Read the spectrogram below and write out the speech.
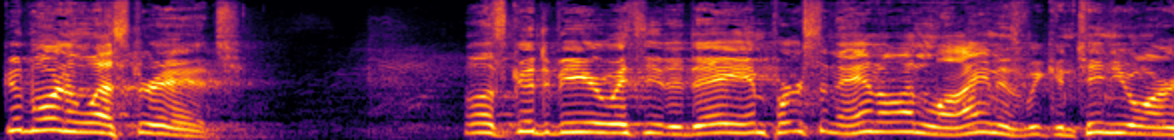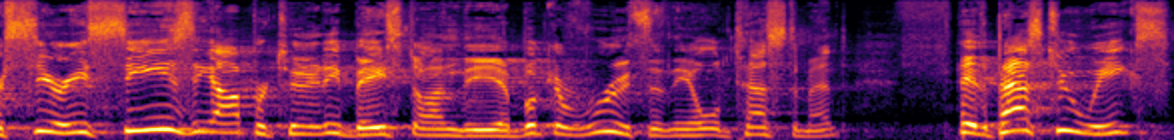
Good morning, Westridge. Well, it's good to be here with you today, in person and online, as we continue our series, Seize the Opportunity, based on the uh, book of Ruth in the Old Testament. Hey, the past two weeks,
